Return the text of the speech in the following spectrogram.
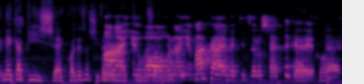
ne capisce. Ecco, adesso ci Ma io ho sognare. una Yamaha MT-07 che Ecco. è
